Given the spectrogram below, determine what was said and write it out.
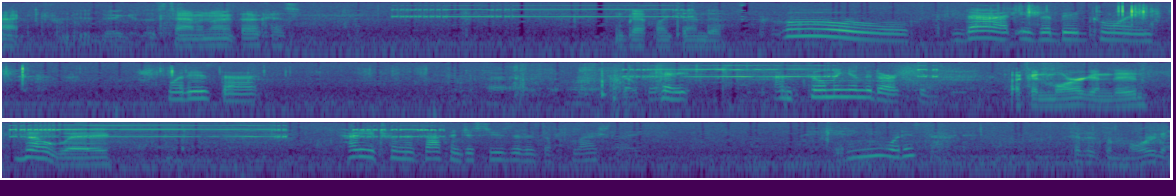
not good for me to dig at this time of night though, because I definitely tend to. Ooh, that is a big coin. What is that? Okay, I'm filming in the dark here. Fucking Morgan, dude. No way. How do you turn this off and just use it as a flashlight? Are you kidding me? What is that? Said it's a Morgan.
